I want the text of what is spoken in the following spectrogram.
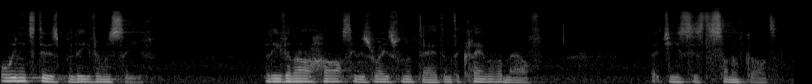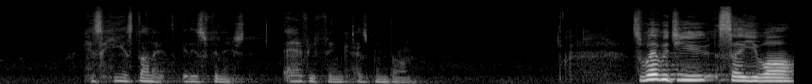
All we need to do is believe and receive. Believe in our hearts he was raised from the dead and declare with our mouth that Jesus is the Son of God. he has done it. It is finished. Everything has been done. So, where would you say you are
